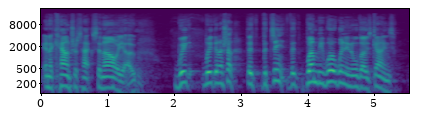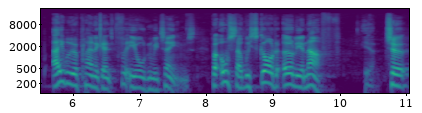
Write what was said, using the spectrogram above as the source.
in a counter attack scenario, we we're going to show the, the, the when we were winning all those games. A, we were playing against pretty ordinary teams, but also we scored early enough Yeah. to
